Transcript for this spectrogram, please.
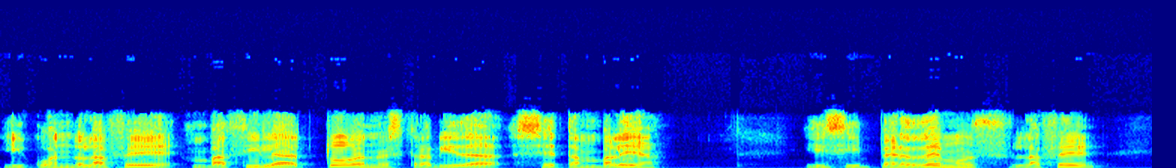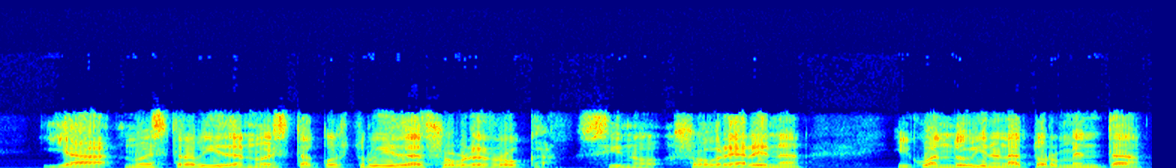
y cuando la fe vacila, toda nuestra vida se tambalea, y si perdemos la fe, ya nuestra vida no está construida sobre roca, sino sobre arena, y cuando viene la tormenta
